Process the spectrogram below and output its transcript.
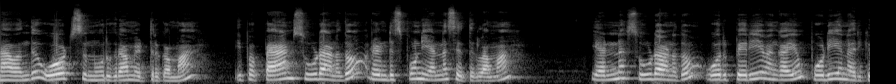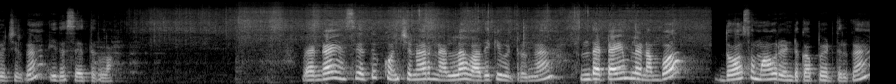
நான் வந்து ஓட்ஸ் நூறு கிராம் எடுத்துருக்கேம்மா. இப்போ பேன் சூடானதும் ரெண்டு ஸ்பூன் எண்ணெய் சேர்த்துக்கலாமா எண்ணெய் சூடானதும் ஒரு பெரிய வெங்காயம் பொடியை நறுக்கி வச்சுருக்கேன். இதை சேர்த்துக்கலாம். வெங்காயம் சேர்த்து கொஞ்ச நேரம் நல்லா வதக்கி விட்டுருங்க. இந்த டைமில் நம்ம தோசை மாவு ரெண்டு கப் எடுத்துருக்கேன்.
